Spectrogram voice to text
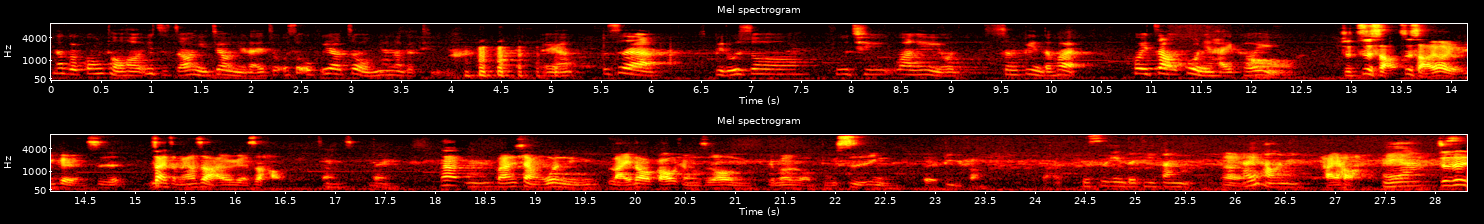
那个工头哈、一直找你叫你来做。我说我不要做，我没有那个体力。哎呀，不是啊，比如说夫妻万一有生病的话，会照顾你还可以。哦就至少至少要有一个人是，再怎么样至少还有一个人是好的这样子。对，那嗯蛮想问您，来到高雄之后，你有没有什么不适应的地方？不适应的地方嗯，还好呢。还好，哎呀，就是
